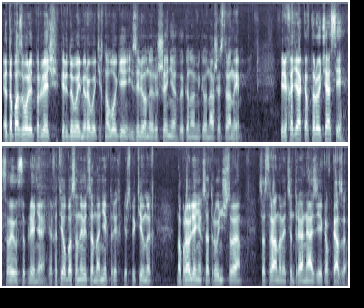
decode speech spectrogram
Это позволит привлечь передовые мировые технологии и зеленые решения в экономику нашей страны. Переходя ко второй части своего выступления, я хотел бы остановиться на некоторых перспективных направлениях сотрудничества со странами Центральной Азии и Кавказа.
